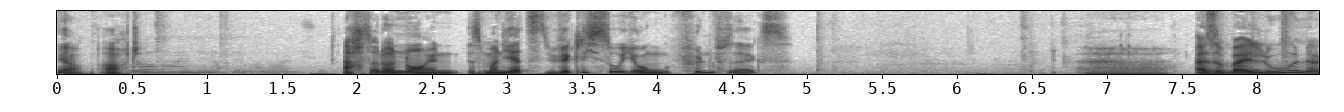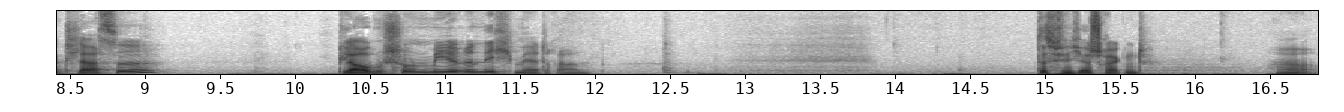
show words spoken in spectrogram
Ja, 8. Oder neun, je nachdem, einschulst. 8 oder 9. Ist man jetzt wirklich so jung? 5, 6? Also bei Lou in der Klasse glauben schon mehrere nicht mehr dran. Das finde ich erschreckend. Ja.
